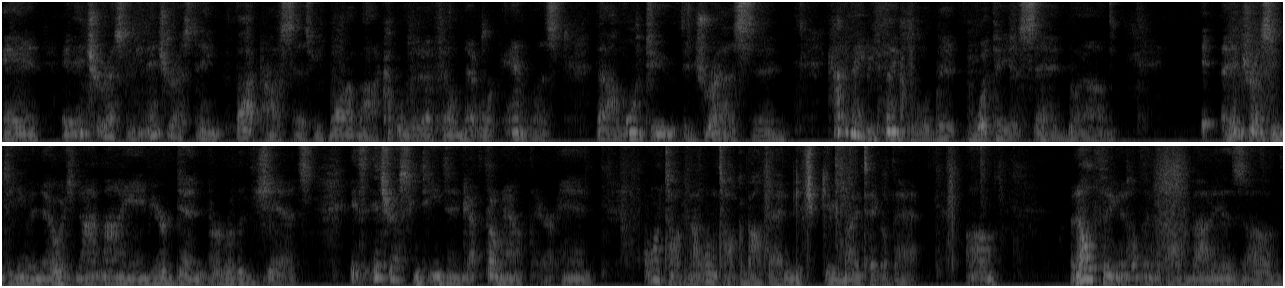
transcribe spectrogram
and an interesting an interesting thought process was brought up by a couple of NFL Network analysts that I want to address and kind of made me think a little bit what they just said. But um, it, an interesting team, and no, it's not Miami or Denver or the Jets. It's interesting teams that got thrown out there, and I want to talk. I want to talk about that and get you, give you my take on that. Um, another thing, another thing to talk about is um,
